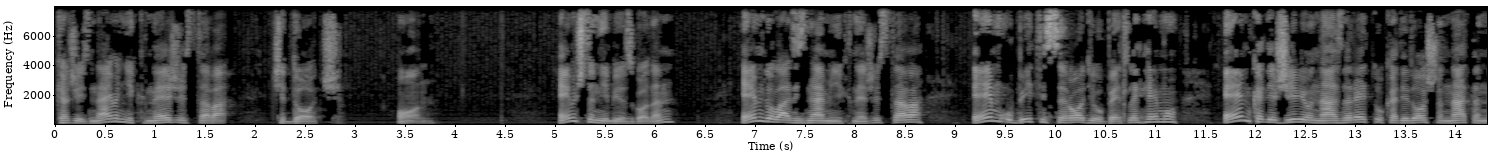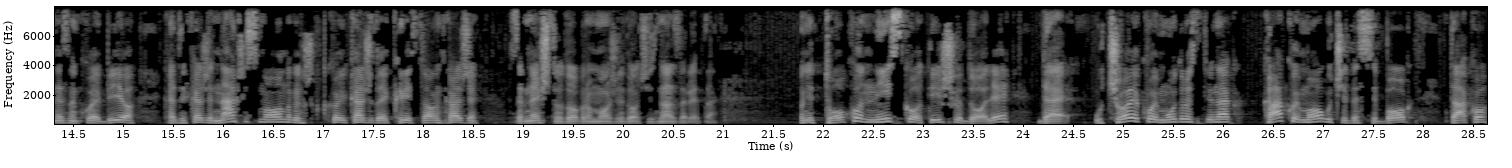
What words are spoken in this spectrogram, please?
kaže iz najmanjih knežestava će doći on. Em što nije bio zgodan, em dolazi iz najmanjih knežestava, em u biti se rodio u Betlehemu, em kad je živio u Nazaretu, kad je došao Natan, ne znam ko je bio, kad se kaže našli smo onoga koji kaže da je Krist, on kaže zar nešto dobro može doći iz Nazareta. On je toliko nisko otišao dolje da je u čovjekovoj mudrosti onak kako je moguće da se Bog tako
